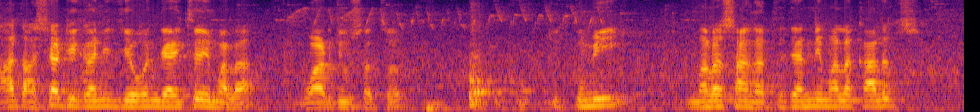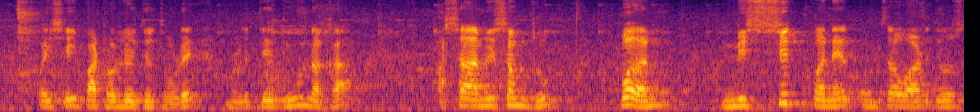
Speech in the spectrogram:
आज अशा ठिकाणी जेवण द्यायचं आहे मला वाढदिवसाचं की तुम्ही मला सांगा. तर त्यांनी मला कालच पैसेही पाठवले होते थोडे. म्हटलं ते देऊ नका असं आम्ही समजू पण निश्चितपणे तुमचा वाढदिवस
